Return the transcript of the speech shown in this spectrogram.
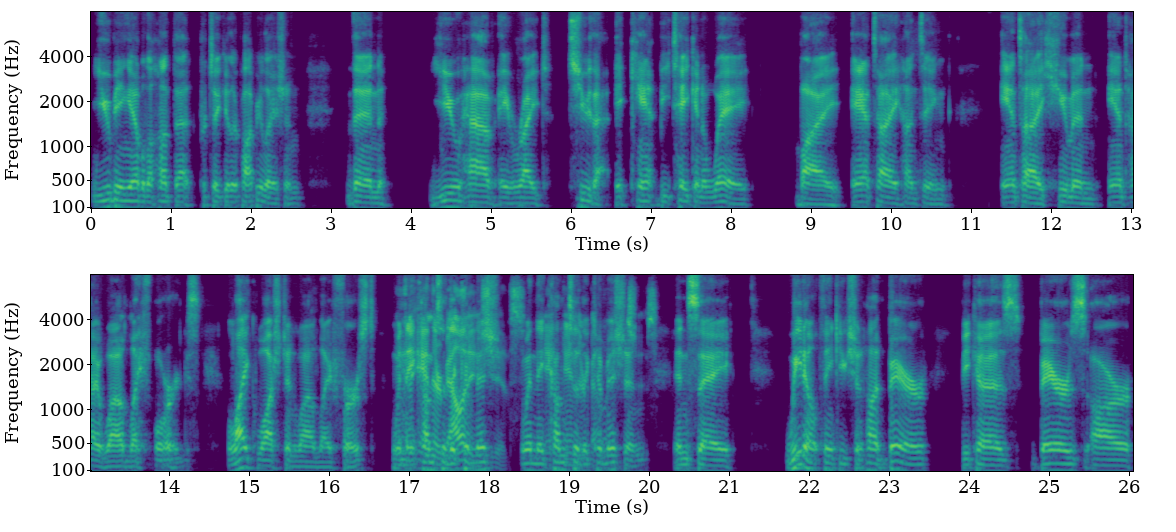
you being able to hunt that particular population, then you have a right to that. It can't be taken away by anti hunting, anti human, anti wildlife orgs like Washington Wildlife First when they come to the commission when they come and, to the commission and say we don't think you should hunt bear because bears are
